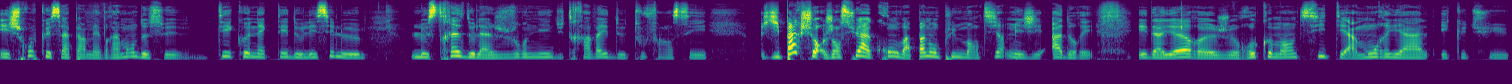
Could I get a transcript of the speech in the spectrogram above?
Et je trouve que ça permet vraiment de se déconnecter, de laisser le, le stress de la journée, du travail, de tout. Enfin, c'est. Je dis pas que j'en suis accro, on va pas non plus mentir, mais j'ai adoré. Et d'ailleurs, euh, je recommande, si tu es à Montréal et que tu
